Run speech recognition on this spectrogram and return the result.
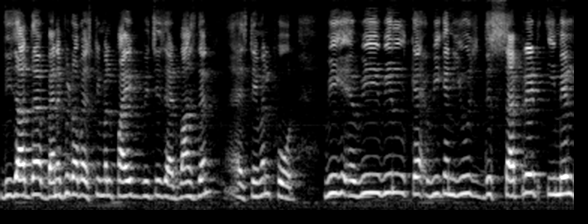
these are the benefit of html5 which is advanced than html4 we we will we can use this separate email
